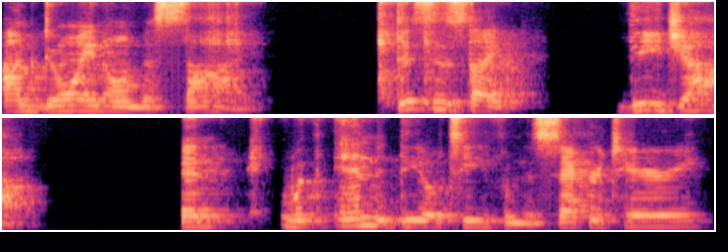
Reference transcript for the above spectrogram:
I'm doing on the side. This is like the job. And within the DOT, from the secretary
